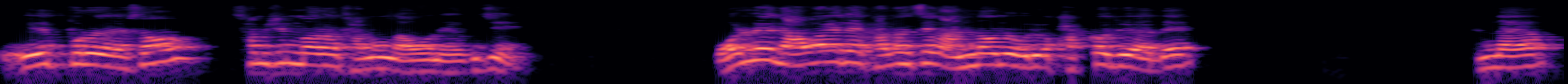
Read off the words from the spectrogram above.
1%에서 30만 원 자동 나오네요. 그지? 원래 나와야 될 가산세가 안 나오면 우리가 바꿔줘야 돼. 됐나요?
